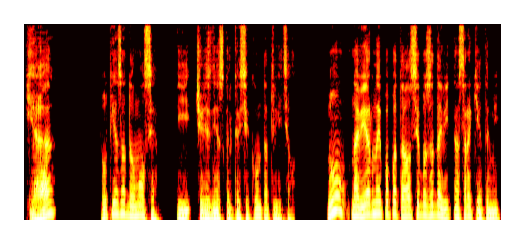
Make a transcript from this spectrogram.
Я?» Тут я задумался и через несколько секунд ответил. «Ну, наверное, попытался бы задавить нас ракетами,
